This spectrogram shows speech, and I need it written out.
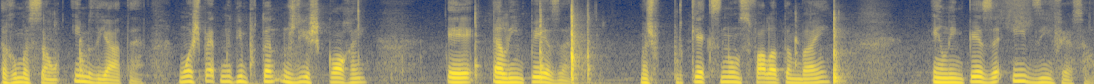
arrumação imediata. Um aspecto muito importante nos dias que correm é a limpeza. Mas porquê é que se não se fala também em limpeza e desinfecção?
